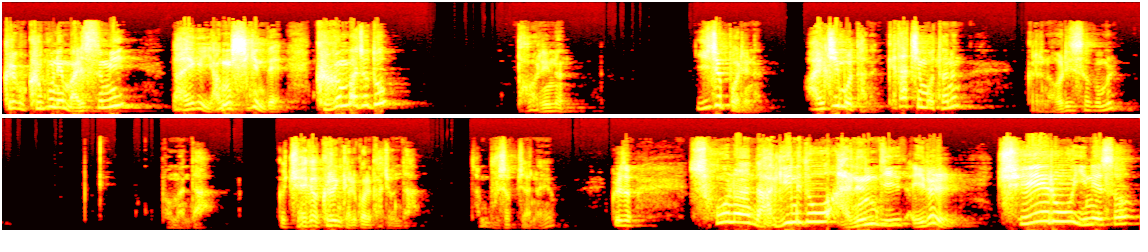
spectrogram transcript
그리고 그분의 말씀이 나에게 양식인데 그것마저도 버리는 잊어버리는 알지 못하는 깨닫지 못하는 그런 어리석음을 범한다. 그 죄가 그런 결과를 가져온다. 참 무섭잖아요. 그래서 소나 낙인도 아는 일을 죄로 인해서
